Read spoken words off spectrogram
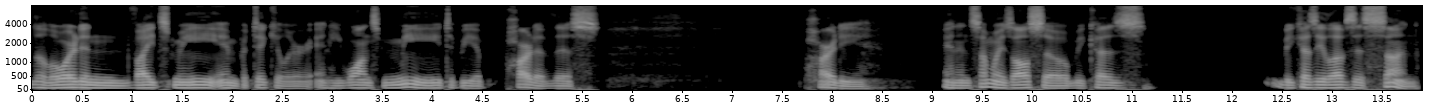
the Lord invites me in particular and he wants me to be a part of this party and in some ways also because because he loves his son.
